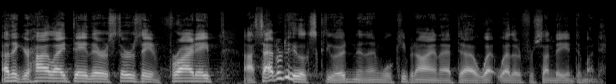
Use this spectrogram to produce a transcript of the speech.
I think your highlight day there is Thursday and Friday. Uh, Saturday looks good, and then we'll keep an eye on that uh, wet weather for Sunday into Monday.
